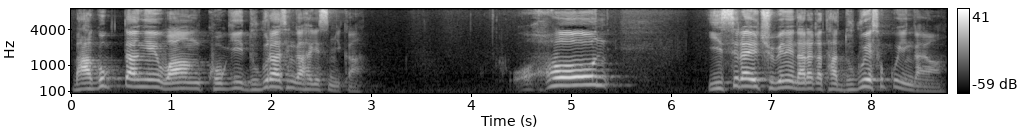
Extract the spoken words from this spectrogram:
마곡 땅의 왕 곡이 누구라 생각하겠습니까? 온 이스라엘 주변의 나라가 다 누구의 속국인가요?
